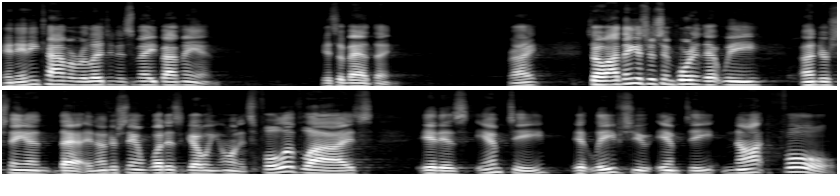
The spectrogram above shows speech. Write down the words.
And anytime a religion is made by man, it's a bad thing. Right? So I think it's just important that we understand that and understand what is going on. It's full of lies, it is empty, it leaves you empty, not full.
